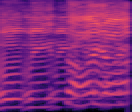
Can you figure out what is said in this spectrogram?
ভূমি তায়া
